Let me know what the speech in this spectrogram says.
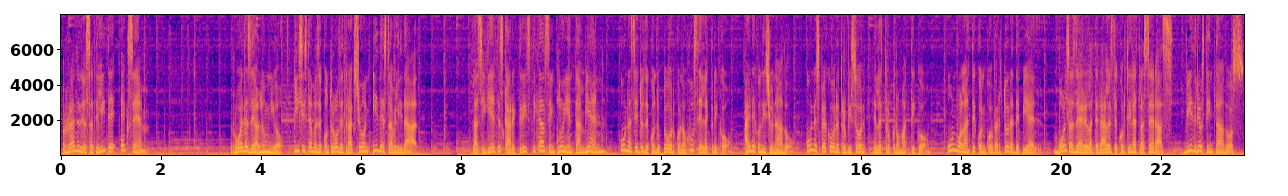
radio del satélite XM, ruedas de aluminio y sistemas de control de tracción y de estabilidad. Las siguientes características incluyen también un asiento de conductor con ajuste eléctrico, aire acondicionado, un espejo retrovisor electrocromático, un volante con cobertura de piel, bolsas de aire laterales de cortina traseras, vidrios tintados,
